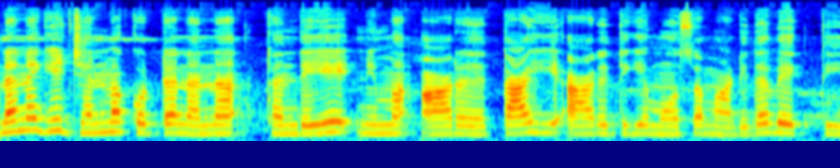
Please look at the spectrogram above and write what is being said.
ನನಗೆ ಜನ್ಮ ಕೊಟ್ಟ ನನ್ನ ತಂದೆಯೇ ನಿಮ್ಮ ಆರ ತಾಯಿ ಆರತಿಗೆ ಮೋಸ ಮಾಡಿದ ವ್ಯಕ್ತಿ.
